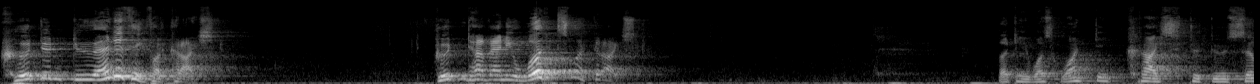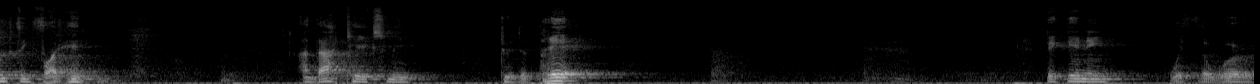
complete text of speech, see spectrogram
Couldn't do anything for Christ. Couldn't have any works for Christ. But he was wanting Christ to do something for him. And that takes me to the prayer. Beginning with the Word.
